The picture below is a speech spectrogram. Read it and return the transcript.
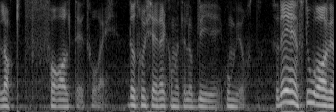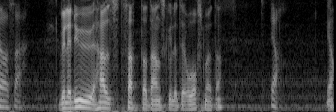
lagt for alltid, tror jeg. Da tror ikke jeg det kommer til å bli omgjort. Så det er en stor avgjørelse. Ville du helst sett at den skulle til årsmøte? Ja. Ja.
